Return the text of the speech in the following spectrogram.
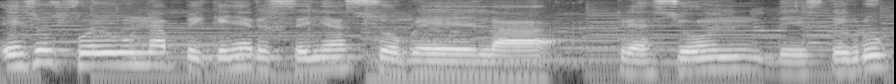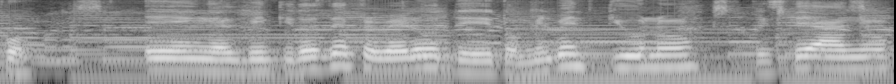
eso fue una pequeña reseña sobre la creación de este grupo. En el 22 de febrero de 2021 de este año,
